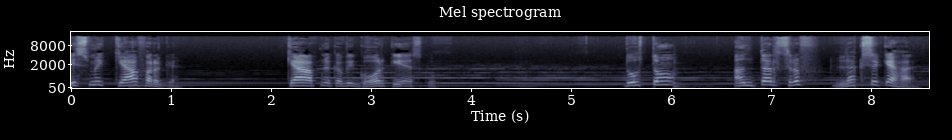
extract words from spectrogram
इसमें क्या फ़र्क है? क्या आपने कभी गौर किया इसको? दोस्तों, अंतर सिर्फ़ लक्ष्य क्या है।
